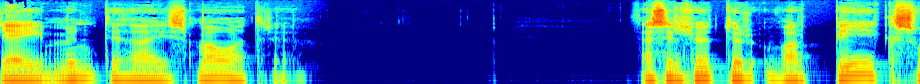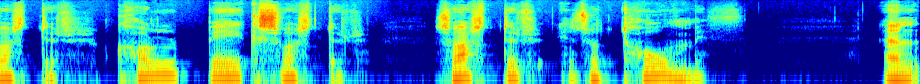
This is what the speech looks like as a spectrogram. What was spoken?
Jay myndi það í smáatriðum. Þessi hlutur var bygg svartur, kolbygg svartur, eins og tómið. En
